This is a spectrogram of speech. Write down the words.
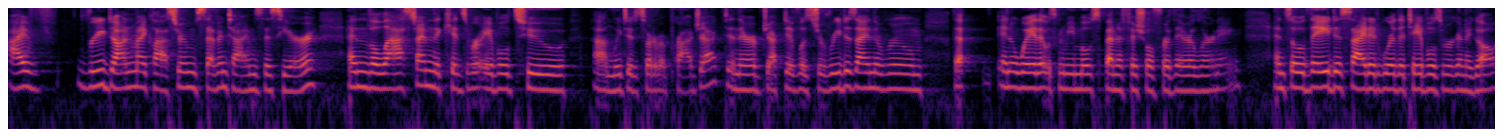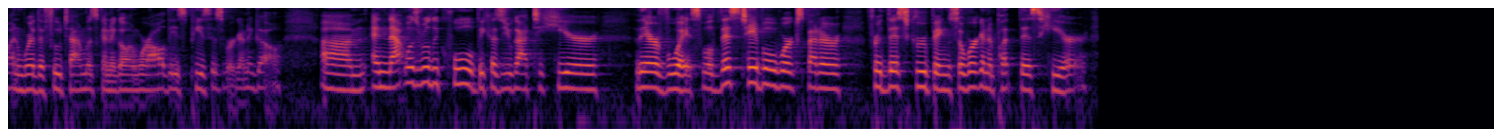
I've redone my classroom seven times this year. And the last time the kids were able to, um, we did sort of a project and their objective was to redesign the room that in a way that was gonna be most beneficial for their learning. And so they decided where the tables were gonna go and where the futon was gonna go and where all these pieces were gonna go. Um, and that was really cool because you got to hear their voice. Well, this table works better for this grouping, so we're gonna put this here.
